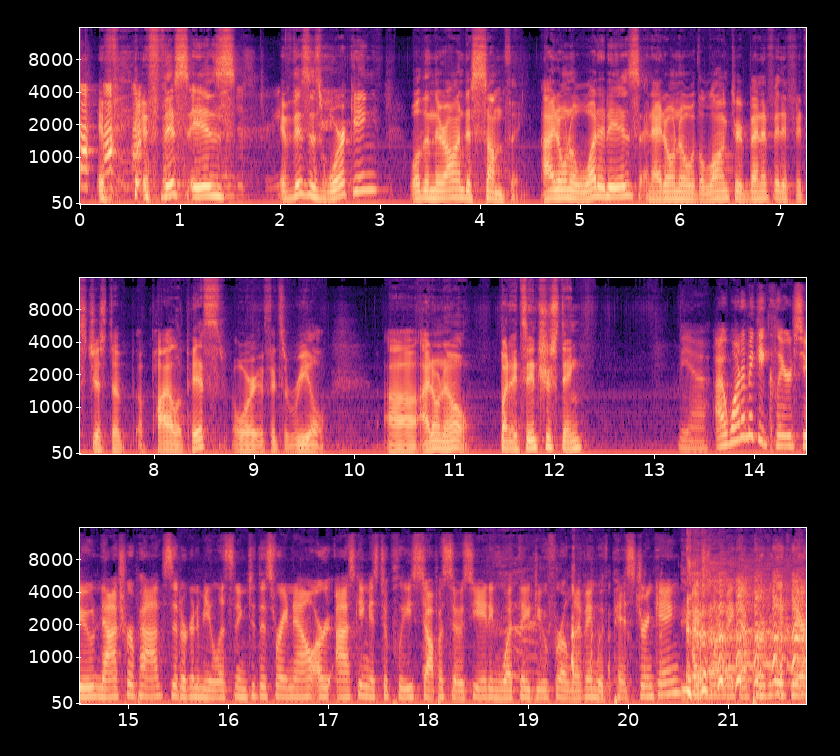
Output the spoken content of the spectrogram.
if if this is if this is working, well then they're on to something. I don't know what it is, and I don't know the long term benefit if it's just a, a pile of piss or if it's real. Uh, I don't know, but it's interesting. Yeah. I want to make it clear too, naturopaths that are going to be listening to this right now are asking us to please stop associating what they do for a living with piss drinking. I just want to make that perfectly clear.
